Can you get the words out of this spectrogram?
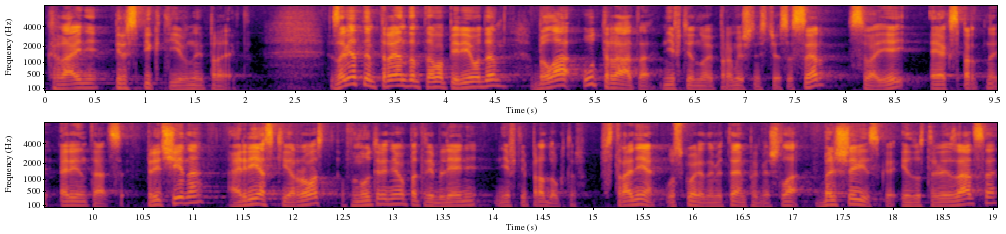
крайне перспективный проект. Заметным трендом того периода была утрата нефтяной промышленности СССР своей экспортной ориентации. Причина – резкий рост внутреннего потребления нефтепродуктов. В стране ускоренными темпами шла большевистская индустриализация,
